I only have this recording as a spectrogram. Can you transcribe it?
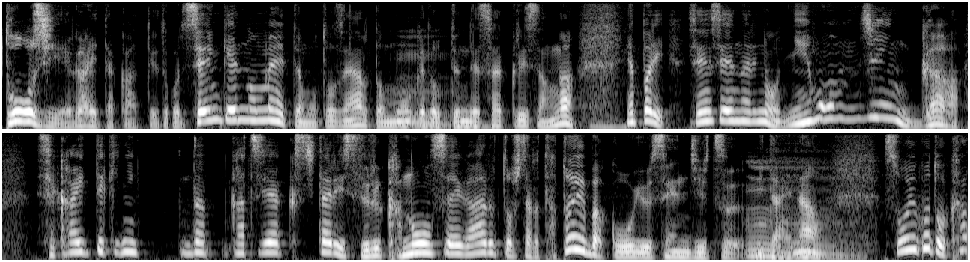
当時描いたかっていうところで先見の明点も当然あると思うけどってん。でさっくりさんがやっぱり先生なりの日本人が世界的にだ活躍したりする可能性があるとしたら例えばこういう戦術みたいな、うん。そういうことを考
